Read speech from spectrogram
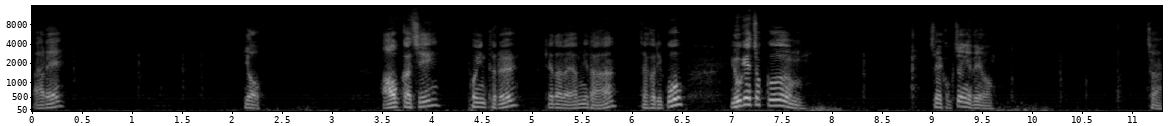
아래, 아홉 가지 포인트를 깨달아야 합니다. 자, 그리고 요게 조금 제 걱정이 돼요. 자,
